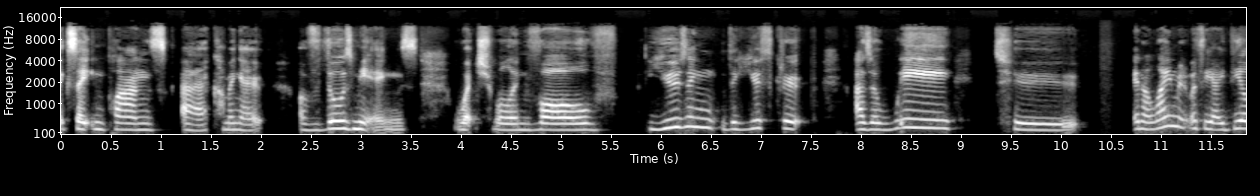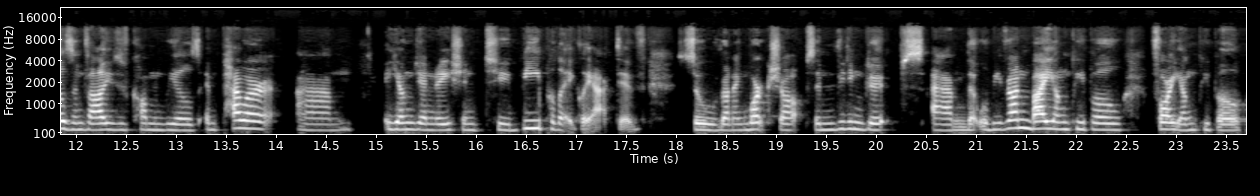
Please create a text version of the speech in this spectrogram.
exciting plans uh, coming out of those meetings, which will involve using the youth group as a way to, in alignment with the ideals and values of Common Commonweals, empower um, a young generation to be politically active. So, running workshops and reading groups um, that will be run by young people for young people,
